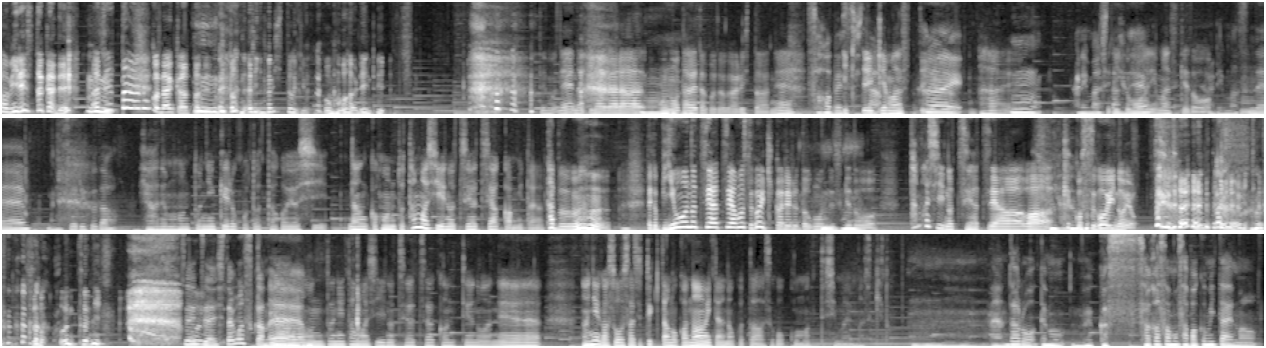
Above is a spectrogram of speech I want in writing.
ファミレスとかで、うん。あ絶対あの子なんかあったね。ってう隣の人に思われるやつ。でもね泣きながらうん。物を食べたことがある人はね、そうです生きていけますっていう、ははいい。うん、ありましセたね。リフもありますけどありますね。いいセリフだ。いやでも本当に生きること耕しなんか本当魂のツヤツヤ感みたいな多分だから美容のツヤツヤもすごい聞かれると思うんですけど、う魂のツヤツヤは結構すごいのよ。そう本当に、つやつやしてますかね。本当に魂のツヤツヤ感っていうのはね何がそうさせてきたのかなみたいなことはすごく思ってしまいますけど。うん。なんだろう。でも昔逆さの砂漠みたいな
